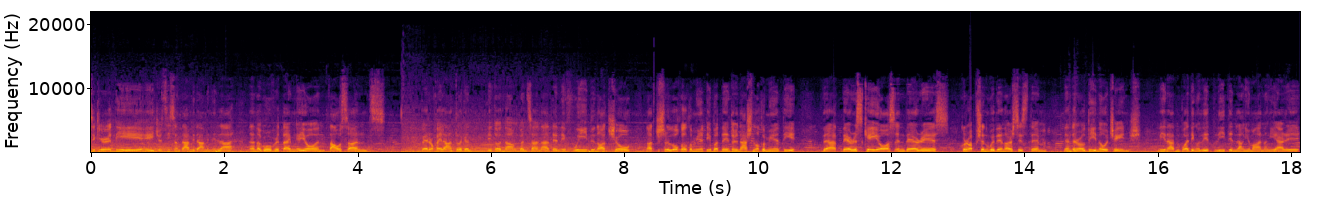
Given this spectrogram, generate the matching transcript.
security agencies. Ang dami-dami nila na nag-overtime ngayon, thousands. Pero kailangan talaga ito ng bansa natin. If we do not show, not just the local community, but the international community, that there is chaos and there is corruption within our system, then there will be no change. Hindi natin pwedeng ulit-ulitin lang yung mga nangyari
